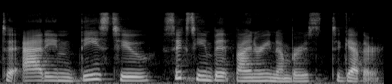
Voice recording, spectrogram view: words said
to adding these two 16-bit binary numbers together.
